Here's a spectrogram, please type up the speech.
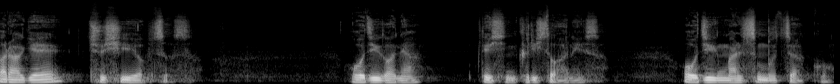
허락해 주시옵소서. 오직 언약 대신 그리스도 안에서 오직 말씀 붙잡고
